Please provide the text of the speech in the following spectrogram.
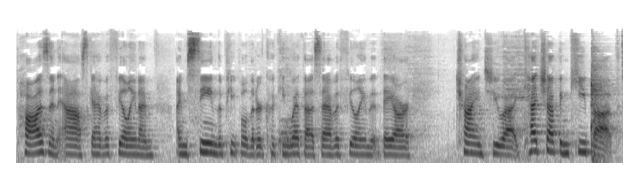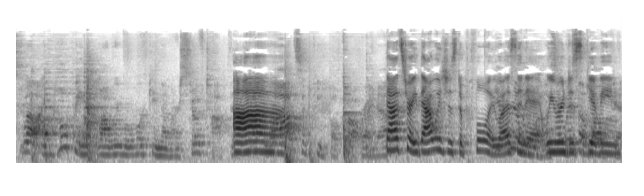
pause and ask. I have a feeling I'm I'm seeing the people that are cooking with us. I have a feeling that they are trying to uh, catch up and keep up. Well, I'm hoping that while we were working on our stovetop, that Ah. lots of people caught right up. That's right. That was just a ploy, It wasn't really it? was. We It were was just giving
